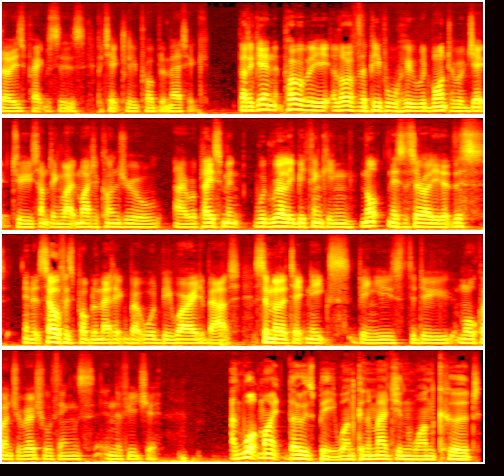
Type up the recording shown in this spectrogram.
those practices particularly problematic. But again, probably a lot of the people who would want to object to something like mitochondrial uh, replacement would really be thinking not necessarily that this in itself is problematic, but would be worried about similar techniques being used to do more controversial things in the future. And what might those be? One can imagine one could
